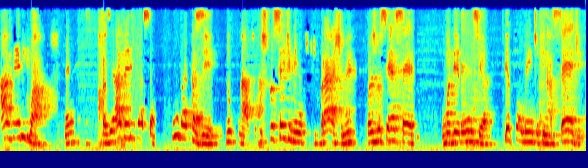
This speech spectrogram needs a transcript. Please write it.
averiguar, né? fazer a averiguação. Quem vai fazer, no caso, os procedimentos de praxe, né? quando você recebe uma denúncia pessoalmente aqui na sede,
